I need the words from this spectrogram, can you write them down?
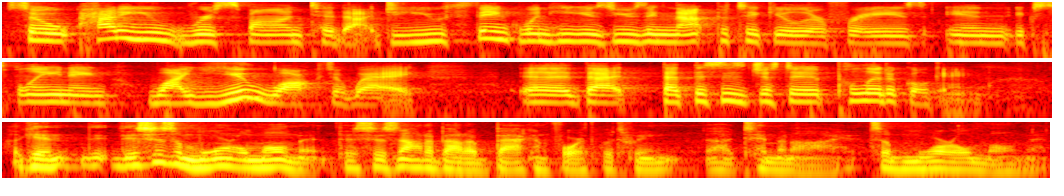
So, how do you respond to that? Do you think when he is using that particular phrase in explaining why you walked away, uh, that, that this is just a political game? Again, th- this is a moral moment. This is not about a back and forth between uh, Tim and I. It's a moral moment.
